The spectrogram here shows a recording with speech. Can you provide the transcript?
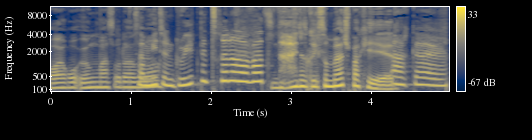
Euro irgendwas oder ist so. da Meet and Greet mit drin oder was? Nein, das kriegst du ein Merch-Paket. Ach, geil.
